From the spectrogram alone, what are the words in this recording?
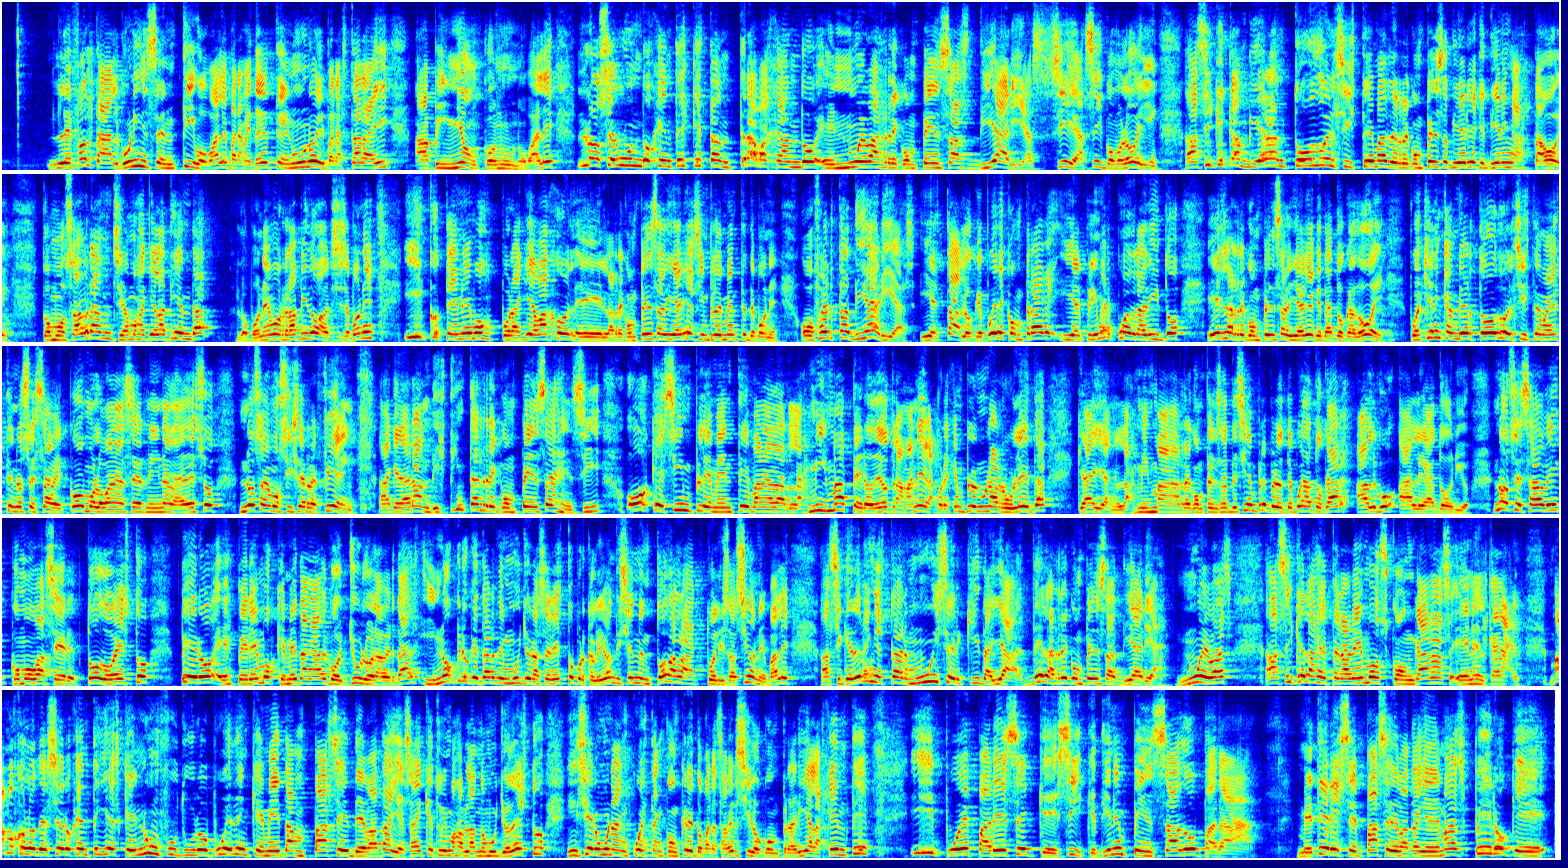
le falta algún incentivo, ¿vale? Para meterte en uno y para estar ahí a piñón con uno, ¿vale? Lo segundo, gente, es que están trabajando en nuevas recompensas diarias. Sí, así como lo oyen. Así que cambiarán todo el sistema de recompensas diarias que tienen hasta hoy. Como sabrán, si vamos aquí a la tienda, lo ponemos rápido, a ver si se pone. Y tenemos por aquí abajo eh, la recompensa diaria, simplemente te pone ofertas diarias. Y está lo que puedes comprar y el primer cuadradito es la recompensa diaria que te ha tocado hoy. Pues quieren cambiar todo el sistema este, no se sabe cómo lo van a hacer ni nada de eso. No sabemos si se refieren a que darán distintas recompensas en sí o que simplemente van a dar las mismas pero de otra manera. Por ejemplo en una ruleta que hayan las mismas recompensas de siempre pero te pueda tocar algo aleatorio. No se sabe cómo va a ser todo esto, pero esperemos que metan algo chulo, la verdad, y no creo que tarden mucho en hacer esto porque lo iban diciendo en todas las actualizaciones, ¿vale? Así que deben estar muy cerquita ya de las recompensas diarias nuevas, así que las esperaremos con ganas en el canal. Vamos con lo tercero, gente, y es que en un futuro pueden que metan pases de batalla, ¿sabes que estuvimos hablando mucho de esto? Hicieron una encuesta en concreto para saber si lo compraría la gente, y pues parece que sí, que tienen pensado para meter ese pase de batalla y demás, pero que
